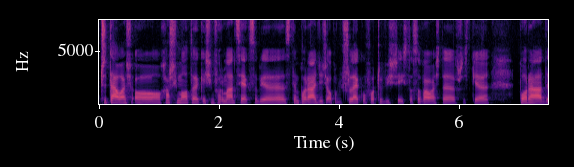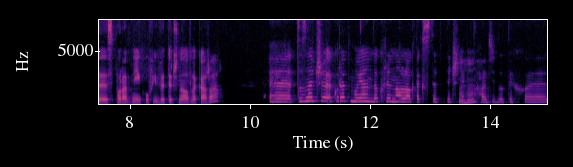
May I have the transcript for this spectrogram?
czytałaś o Hashimoto jakieś informacje, jak sobie z tym poradzić, oprócz leków oczywiście i stosowałaś te wszystkie porady z poradników i wytyczne od lekarza? E, to znaczy, akurat mój endokrynolog tak sceptycznie Mhm. podchodzi do tych e,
